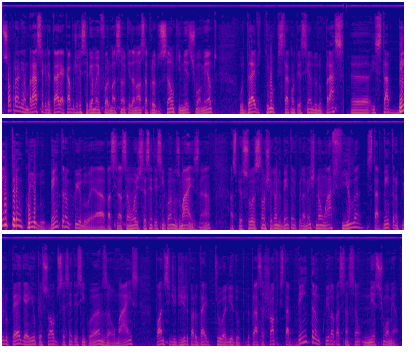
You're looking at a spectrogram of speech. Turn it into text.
Só para lembrar, secretária, acabo de receber uma informação aqui da nossa produção que neste momento o drive-thru que está acontecendo no Praça uh, está bem tranquilo, bem tranquilo. É a vacinação hoje, 65 anos mais, né? As pessoas estão chegando bem tranquilamente, não há fila, está bem tranquilo. Pegue aí o pessoal dos 65 anos ou mais, podem se dirigir para o drive-thru ali do, do Praça Shopping, que está bem tranquilo a vacinação neste momento.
